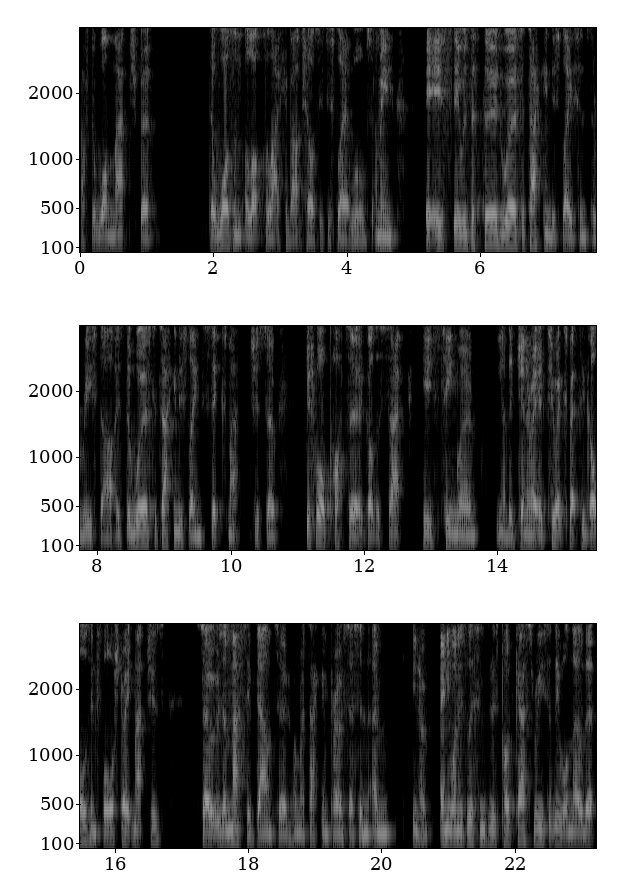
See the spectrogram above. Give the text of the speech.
after one match, but there wasn't a lot to like about Chelsea's display at Wolves. I mean, it is it was the third worst attacking display since the restart. It's the worst attacking display in six matches. So before Potter got the sack, his team were you know they generated two expected goals in four straight matches. So it was a massive downturn from attacking process. And and you know anyone who's listened to this podcast recently will know that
